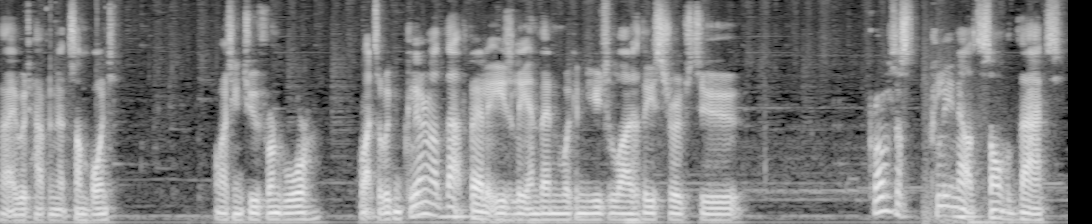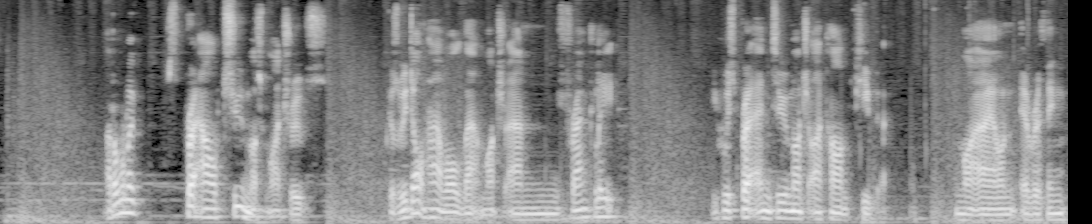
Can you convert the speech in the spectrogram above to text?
That would happen at some point. Fighting two-front war. Right, so we can clear out that fairly easily, and then we can utilize these troops to probably just clean out some of that. I don't want to spread out too much my troops, because we don't have all that much, and frankly, if we spread in too much, I can't keep my eye on everything.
